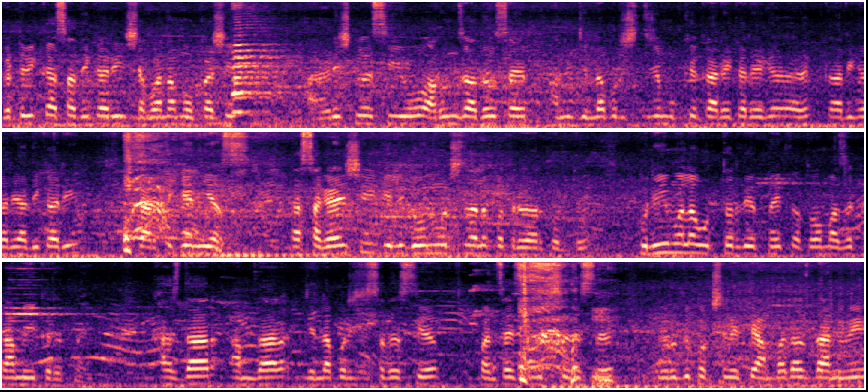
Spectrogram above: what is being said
गटविकास अधिकारी Shabana Mokashi additional C O Arun Jadhav saheb आणि जिल्हा परिषदेचे मुख्य कार्यकारी कार्यकारी अधिकारी कार्तिकेन यस या सगळ्यांशी गेली दोन वर्ष झालं पत्रव्यवहार करतो कुणीही मला उत्तर देत नाहीत अथवा माझं कामही करत नाही. खासदार आमदार जिल्हा परिषद सदस्य पंचायत समिती सदस्य विरोधी पक्षनेते अंबादास दानवे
